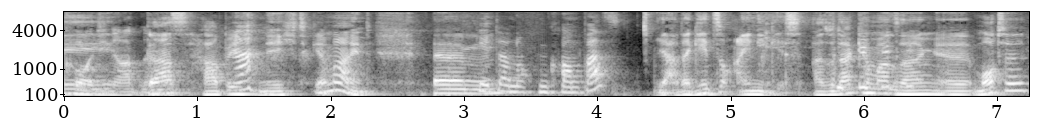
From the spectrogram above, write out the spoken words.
und Koordinaten Das habe ich nicht gemeint. Ähm, Geht da noch ein Kompass? ja, da geht so einiges. Also da kann man sagen, äh, Motte,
